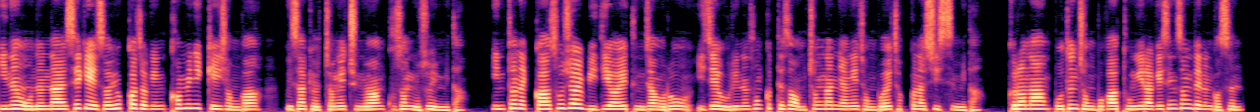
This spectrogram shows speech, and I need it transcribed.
이는 오늘날 세계에서 효과적인 커뮤니케이션과 의사결정의 중요한 구성 요소입니다. 인터넷과 소셜미디어의 등장으로 이제 우리는 손끝에서 엄청난 양의 정보에 접근할 수 있습니다. 그러나 모든 정보가 동일하게 생성되는 것은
